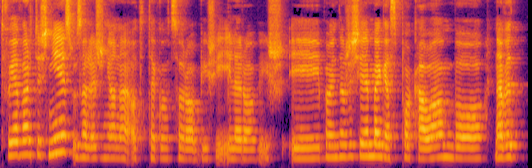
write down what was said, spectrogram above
twoja wartość nie jest uzależniona od tego, co robisz i ile robisz. I pamiętam, że się mega spłakałam, bo nawet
